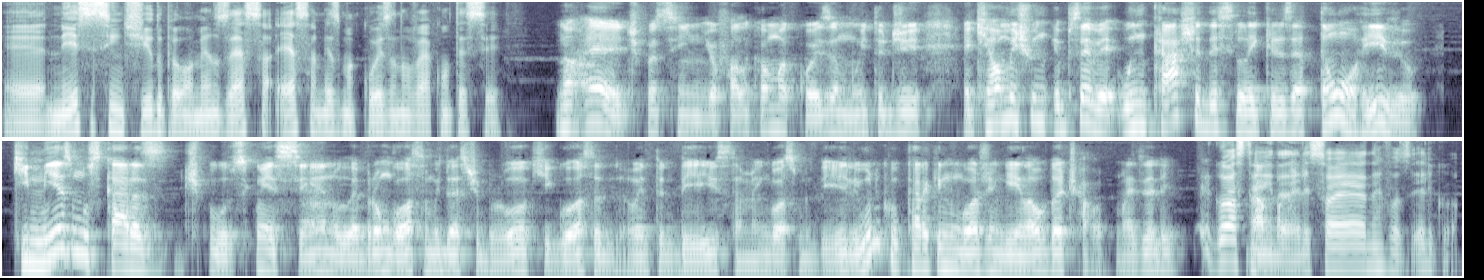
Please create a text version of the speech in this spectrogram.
É, nesse sentido, pelo menos, essa, essa mesma coisa não vai acontecer. Não, é, tipo assim, eu falo que é uma coisa muito de. É que realmente, pra você ver, o encaixe desse Lakers é tão horrível que mesmo os caras, tipo, se conhecendo, o LeBron gosta muito do Westbrook, gosta do Anthony Davis também, gosta muito dele. O único cara que não gosta de ninguém lá é o Dutch Howard, mas ele... Ele gosta ainda, ele só é nervoso, ele gosta.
